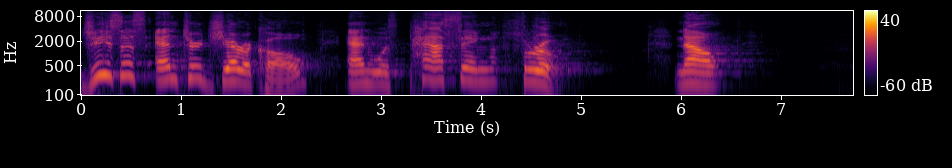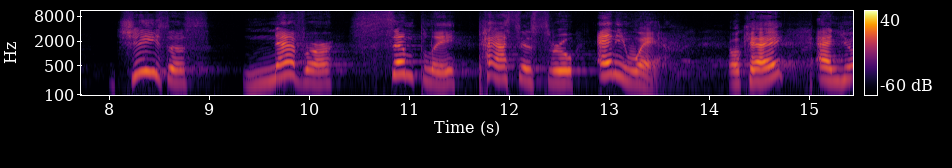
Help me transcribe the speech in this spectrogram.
Jesus entered Jericho and was passing through. Now, Jesus never simply passes through anywhere. Okay? And you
